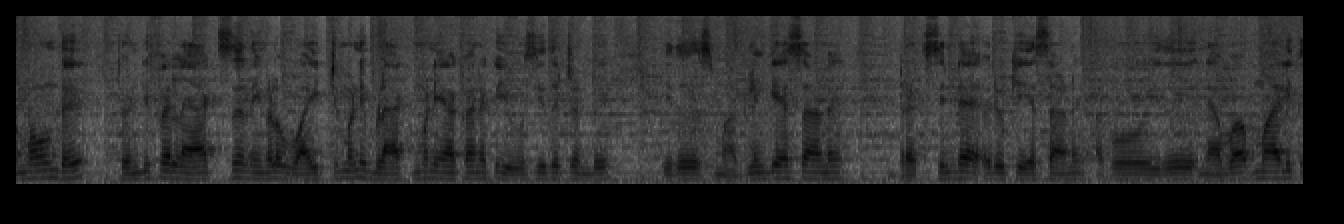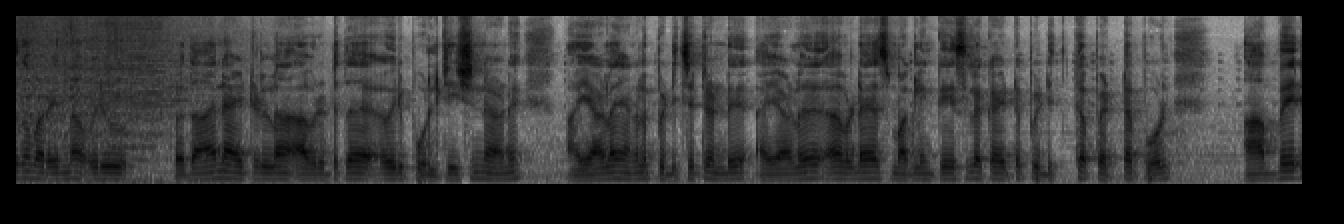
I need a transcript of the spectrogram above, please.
എമൗണ്ട് ട്വന്റി ഫൈവ് ലാക്സ് നിങ്ങൾ വൈറ്റ് മണി ബ്ലാക്ക് മണി ആക്കാനൊക്കെ യൂസ് ചെയ്തിട്ടുണ്ട്. ഇത് സ്മഗ്ലിംഗ് കേസാണ് ഡ്രഗ്സിന്റെ ഒരു കേസാണ് അപ്പോൾ ഇത് നവാബ് മാലിക് എന്ന് പറയുന്ന ഒരു പ്രധാനമായിട്ടുള്ള അവരുടെ ഒരു പൊളിറ്റീഷ്യനാണ് അയാളെ ഞങ്ങൾ പിടിച്ചിട്ടുണ്ട്. അയാൾ അവിടെ സ്മഗ്ലിംഗ് കേസിലൊക്കെ ആയിട്ട് പിടിക്കപ്പെട്ടപ്പോൾ അവർ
